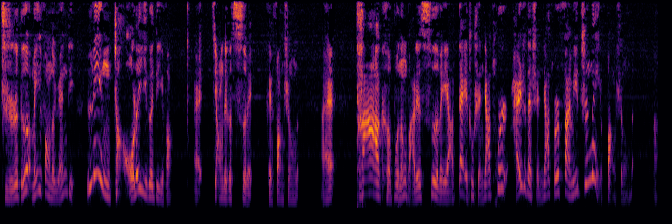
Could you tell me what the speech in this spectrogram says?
只得没放到原地，另找了一个地方。哎，将这个刺猬给放生了。哎，他可不能把这刺猬呀带出沈家村还是在沈家村范围之内放生的啊。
